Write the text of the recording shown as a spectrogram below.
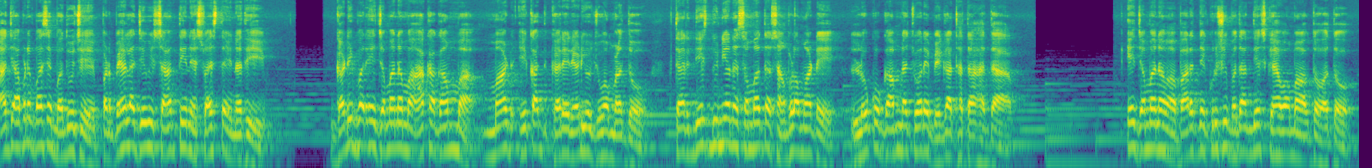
આજે આપણી પાસે બધું છે, પણ પહેલાં જેવી શાંતિ અને સ્વાસ્થ્ય નથી. ઘડીભર એ જમાનામાં આખા ગામમાં માંડ એકાદ ઘરે રેડિયો જોવા મળતો. ત્યારે દેશ, દુનિયાના સમાચાર સાંભળવા માટે લોકો ગામના ચોરે ભેગા થતા હતા. એ જમાનામાં ભારતને કૃષિ પ્રધાન દેશ કહેવામાં આવતો હતો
